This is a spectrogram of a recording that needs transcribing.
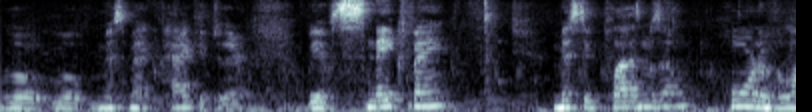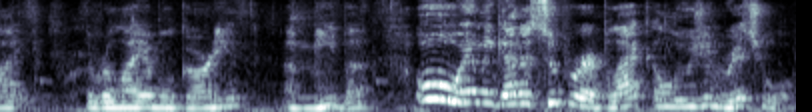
little little mismatched package there. We have Snake Fang, Mystic Plasma Zone, Horn of Light, the Reliable Guardian, Amoeba. Oh, and we got a super rare Black Illusion Ritual.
